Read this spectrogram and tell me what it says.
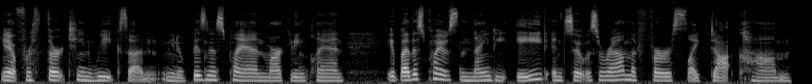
you know for 13 weeks on you know business plan marketing plan it by this point it was 98 and so it was around the first like dot com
